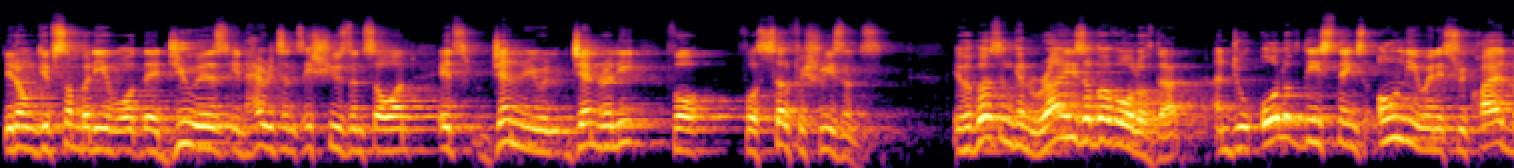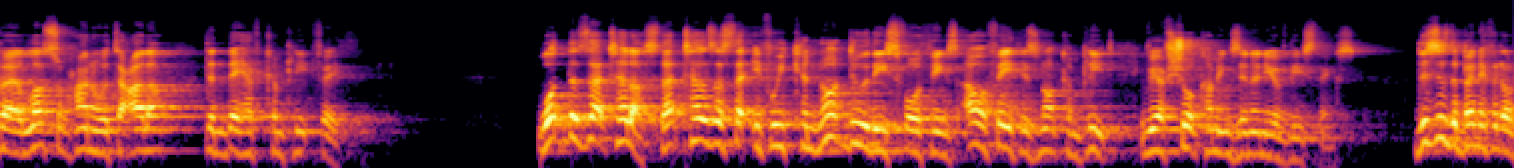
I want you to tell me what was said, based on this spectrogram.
You don't give somebody what their due is, inheritance issues, and so on. It's generally, generally for, for selfish reasons. If a person can rise above all of that and do all of these things only when it's required by Allah subhanahu wa ta'ala, then they have complete faith. What does that tell us? That tells us that if we cannot do these four things, our faith is not complete if we have shortcomings in any of these things. This is the benefit of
